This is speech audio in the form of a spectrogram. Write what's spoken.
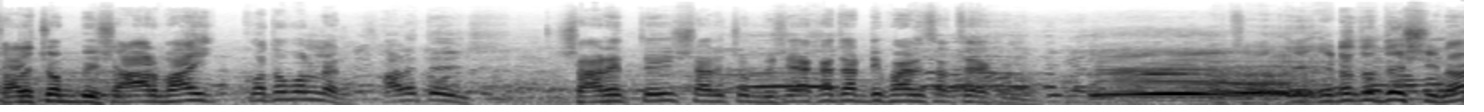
সাড়ে চব্বিশ। আর ভাই কত বললেন? সাড়ে তেইশ। সাড়ে তেইশ সাড়ে চব্বিশ। এক হাজার ডিফারেন্স আছে এখনও। আচ্ছা এটা তো দেশি না?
